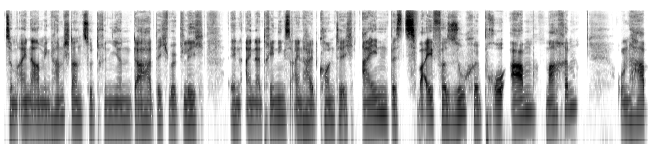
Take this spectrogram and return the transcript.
zum einarmigen Handstand zu trainieren. Da hatte ich wirklich in einer Trainingseinheit konnte ich ein bis 2 Versuche pro Arm machen und habe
